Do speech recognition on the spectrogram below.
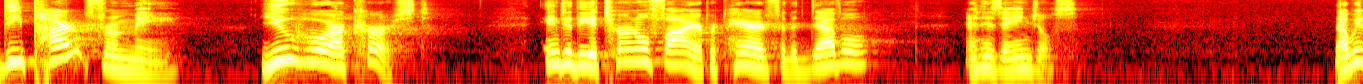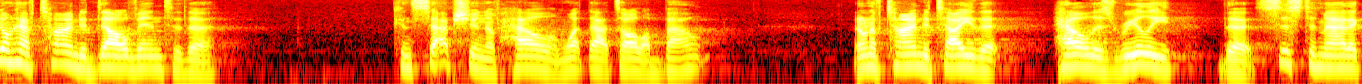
Depart from me, you who are cursed, into the eternal fire prepared for the devil and his angels. Now, we don't have time to delve into the conception of hell and what that's all about. I don't have time to tell you that hell is really the systematic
